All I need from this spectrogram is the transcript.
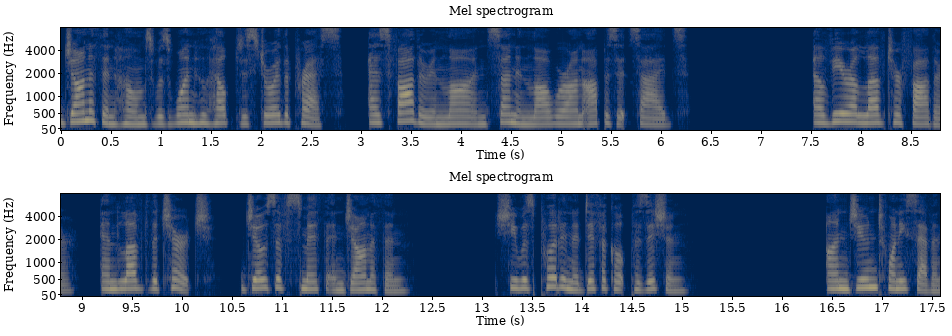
Jonathan Holmes was one who helped destroy the press, as father-in-law and son-in-law were on opposite sides. Elvira loved her father, and loved the church, Joseph Smith and Jonathan. She was put in a difficult position. On June 27,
